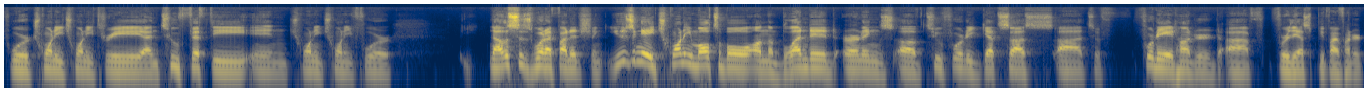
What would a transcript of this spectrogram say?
for 2023 and 250 in 2024." Now, this is what I find interesting. Using a 20 multiple on the blended earnings of 240 gets us uh, to 4,800 uh, for the S&P 500.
